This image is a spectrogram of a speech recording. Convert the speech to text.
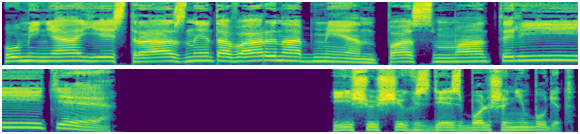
У меня есть разные товары на обмен. Посмотрите. Ищущих здесь больше не будет,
